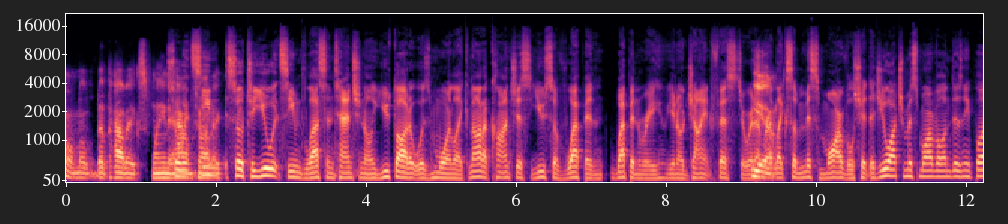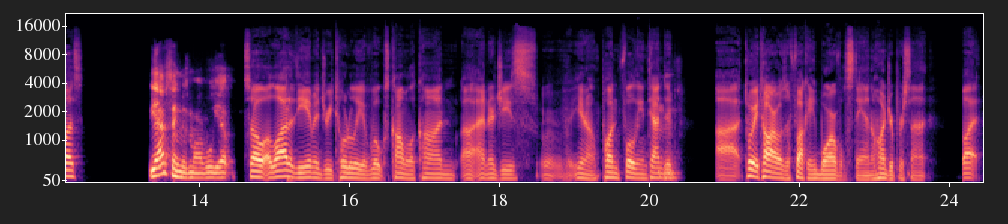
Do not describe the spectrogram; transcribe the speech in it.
don't know the, how to explain it. So it seemed to- so to you it seemed less intentional. You thought it was more like not a conscious use of weapon weaponry, you know, giant fists or whatever, Yeah. like some Miss Marvel shit. Did you watch Miss Marvel on Disney Plus? yeah, I've seen Miss Marvel. Yep. So a lot of the imagery totally evokes Kamala Khan uh, energies, uh, you know, pun fully intended. Uh, Toyotaro is a fucking Marvel stan, 100%. But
